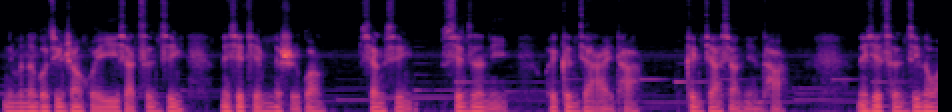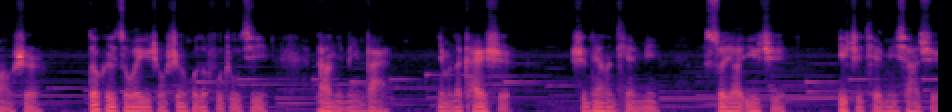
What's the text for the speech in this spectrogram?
你们能够经常回忆一下曾经那些甜蜜的时光。相信现在的你会更加爱他，更加想念他。那些曾经的往事，都可以作为一种生活的辅助剂，让你明白，你们的开始是那样的甜蜜，所以要一直。一直甜蜜下去，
